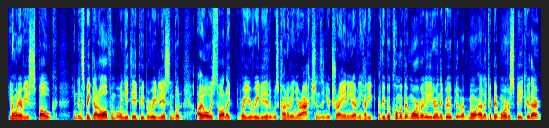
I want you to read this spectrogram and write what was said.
you know, whenever you spoke you didn't speak that often, but when you did, people really listened. But I always thought like where you really did it was kind of in your actions and your training and everything. Have you have you become a bit more of a leader in the group, more like a bit more of a speaker there?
